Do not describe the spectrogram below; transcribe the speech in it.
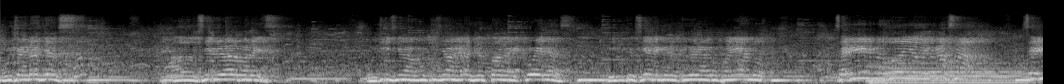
Muchas gracias a don Silvio Álvarez. Muchísimas, muchísimas gracias a todas las escuelas, e instituciones que nos estuvieron acompañando. Se vienen los dueños de casa, se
